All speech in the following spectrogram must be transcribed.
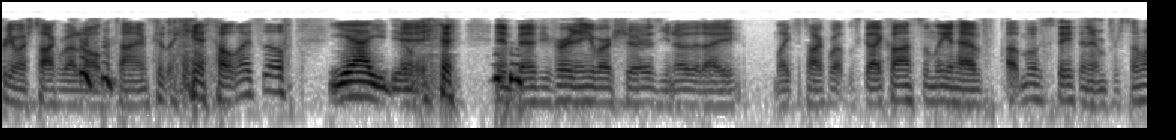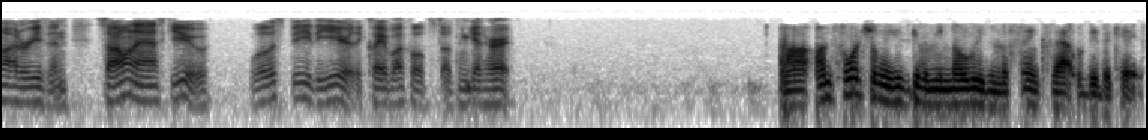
pretty much talk about it all the time because I can't help myself. Yeah, you do. And, and Ben, if you've heard any of our shows, you know that I like to talk about this guy constantly and have utmost faith in him for some odd reason. So I want to ask you, will this be the year that Clay Buchholz doesn't get hurt? Uh, unfortunately, he's given me no reason to think that would be the case.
